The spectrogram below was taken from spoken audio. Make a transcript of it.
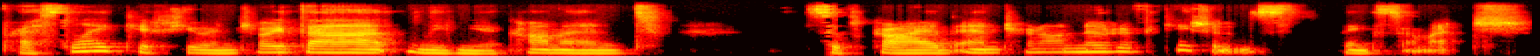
press like if you enjoyed that, leave me a comment, subscribe, and turn on notifications. Thanks so much.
